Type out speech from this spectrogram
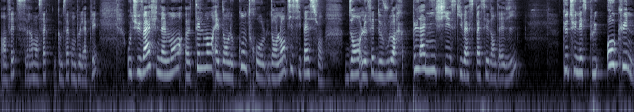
en fait. C'est vraiment ça comme ça qu'on peut l'appeler. Où tu vas finalement euh, tellement être dans le contrôle dans l'anticipation dans le fait de vouloir planifier ce qui va se passer dans ta vie, que tu ne laisses plus aucune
